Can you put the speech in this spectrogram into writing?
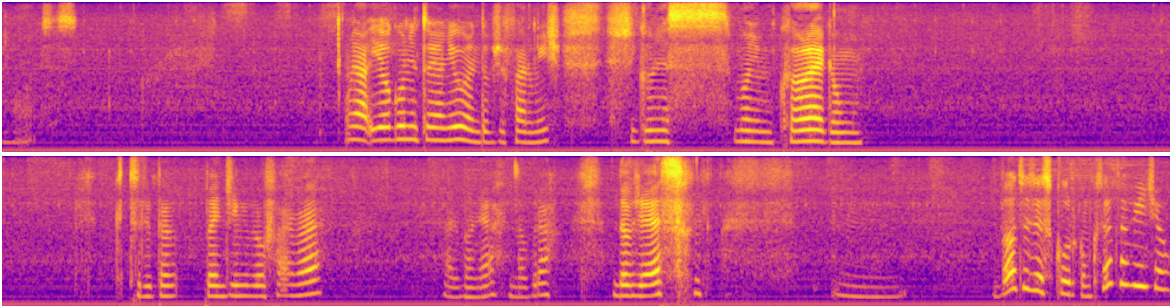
O, Jezus. Ja, I ogólnie to ja nie umiem dobrze farmić. Szczególnie z moim kolegą. Który będzie mi brał farmę. Albo nie, dobra. Dobrze jest. Mm. Boty ze skórką. Kto to widział?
